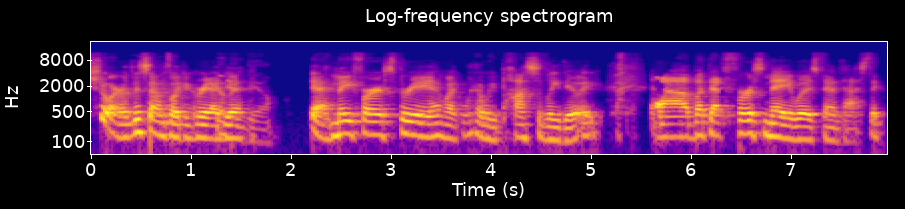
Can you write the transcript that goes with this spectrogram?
sure this sounds like a great no idea yeah, May 1st, 3 a.m. Like, what are we possibly doing? Uh, but that first May was fantastic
